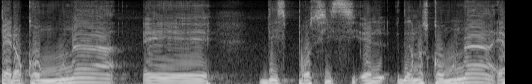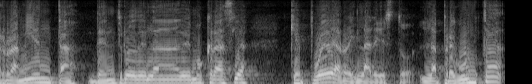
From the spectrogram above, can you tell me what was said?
pero con una disposición, digamos, con una herramienta dentro de la democracia que puede arreglar esto. La pregunta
